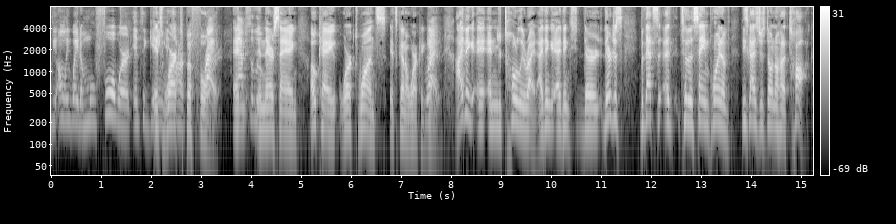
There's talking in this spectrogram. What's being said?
the only way to move forward into getting It's into worked her- before. Right. And, Absolutely. And they're saying, okay, worked once, it's going to work again. Right. I think, and you're totally right. I think, I think they're they're just, but that's uh, to the same point of these guys just don't know how to talk.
